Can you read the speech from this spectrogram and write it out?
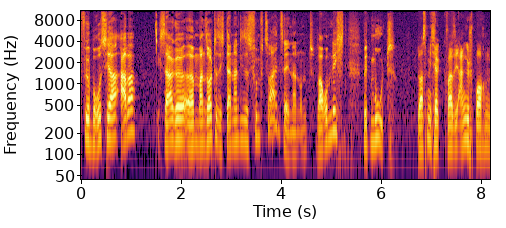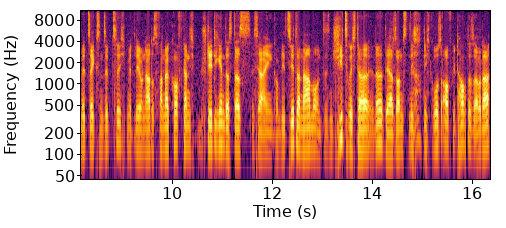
für Borussia. Aber ich sage, äh, man sollte sich dann an dieses 5 zu 1 erinnern. Und warum nicht? Mit Mut. Du hast mich ja quasi angesprochen mit 76, mit Leonardus van der Kopf. Kann ich bestätigen, dass das ist ja ein komplizierter Name und ist ein Schiedsrichter, ne, der sonst nicht, Ja. nicht groß aufgetaucht ist, aber da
